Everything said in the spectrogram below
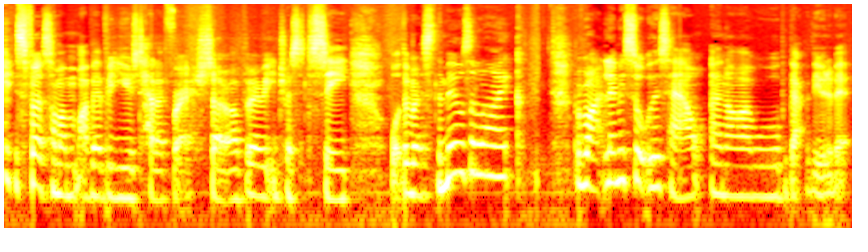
It's the first time i have ever used HelloFresh so I'm very interested to see what the rest of the meals are like. But right let me sort this out and I will be back with you in a bit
